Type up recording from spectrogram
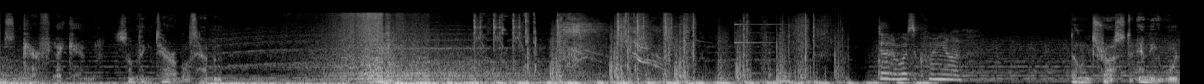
Listen carefully, kid. Something terrible's happened. Dad, what's going on? Don't trust anyone.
